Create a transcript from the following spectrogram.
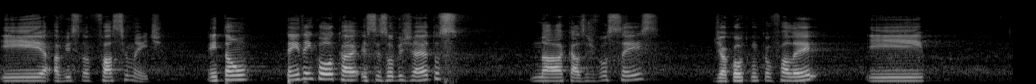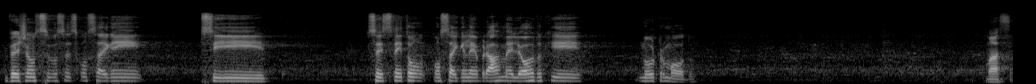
e avista facilmente. Então, tentem colocar esses objetos na casa de vocês de acordo com o que eu falei, e vejam se vocês conseguem, se vocês tentam, conseguem lembrar melhor do que no outro modo. Massa,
